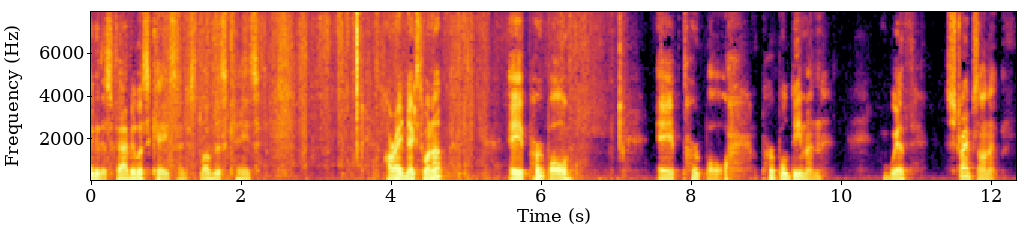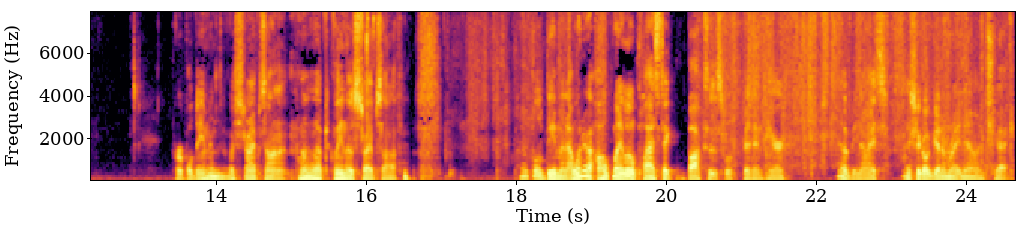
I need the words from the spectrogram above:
Look at this fabulous case. I just love this case. All right, next one up. A purple, a purple, purple demon with stripes on it. Purple demon with stripes on it. Well, I'll have to clean those stripes off. Purple Demon. I wonder, I hope my little plastic boxes will fit in here. That would be nice. I should go get them right now and check.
